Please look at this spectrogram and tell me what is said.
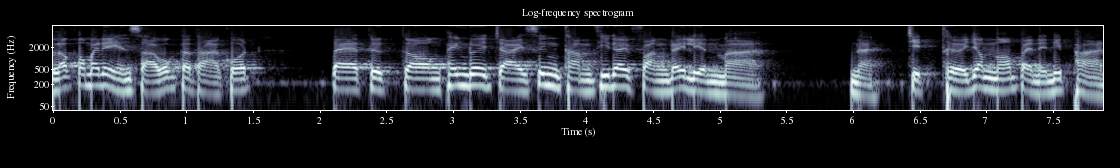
แล้วก็ไม่ได้เห็นสาวกตถาคต แต่ตรึกตรองเพ่งด้วยใจซึ่งธรรมที่ได้ฟังได้เรียนมานะจิตเธอย่อมน้อมไปในนิพพาน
